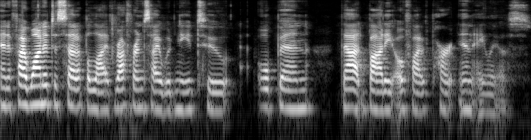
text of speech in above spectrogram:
And if I wanted to set up a live reference, I would need to open that body 05 part in Alias.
